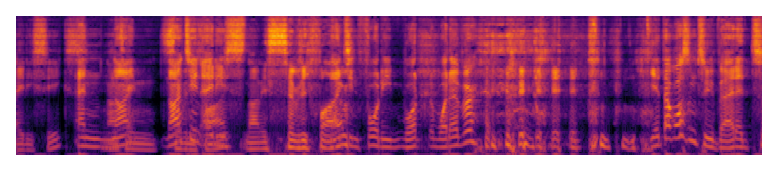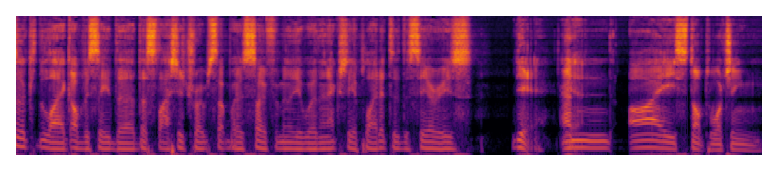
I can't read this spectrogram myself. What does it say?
1986 And ni- 1975, 1975? 1940 what whatever yeah that wasn't too bad it took like obviously the the slasher tropes that we're so familiar with and actually applied it to the series Yeah, and I stopped watching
